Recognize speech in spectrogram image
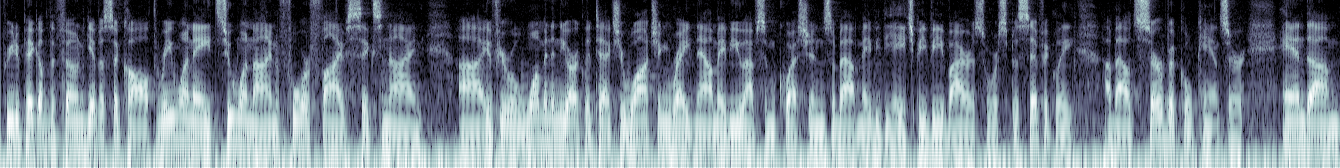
for you to pick up the phone. Give us a call, 318 219 4569. Uh, if you're a woman in the Arklatex, you're watching right now, maybe you have some questions about maybe the HPV virus or specifically about cervical cancer. And um,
